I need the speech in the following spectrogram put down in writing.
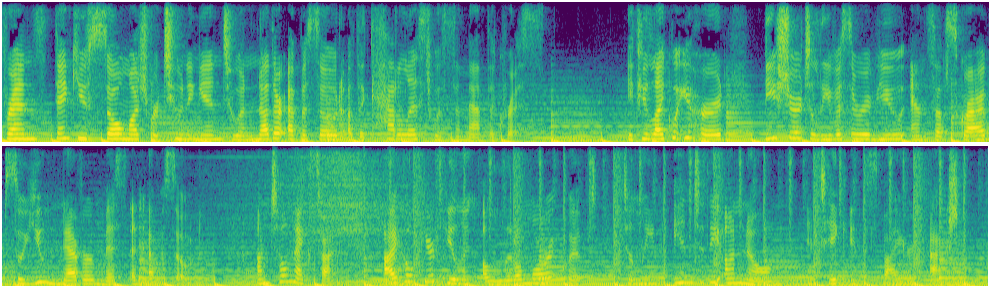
Friends, thank you so much for tuning in to another episode of The Catalyst with Samantha Chris. If you like what you heard, be sure to leave us a review and subscribe so you never miss an episode. Until next time, I hope you're feeling a little more equipped to lean into the unknown and take inspired action.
